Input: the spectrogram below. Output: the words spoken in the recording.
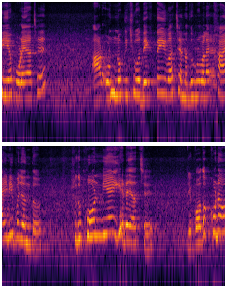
নিয়ে পড়ে আছে, আর অন্য কিছুও দেখতেই পাচ্ছে না, দুপুরবেলায় খায়নি পর্যন্ত। শুধু ফোন নিয়েই ঘেটে যাচ্ছে। যে কতক্ষণেও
